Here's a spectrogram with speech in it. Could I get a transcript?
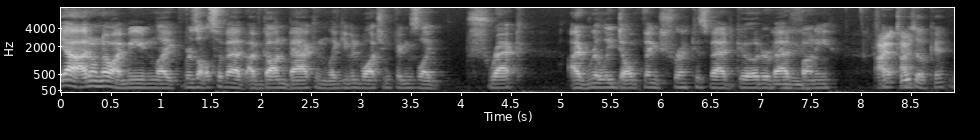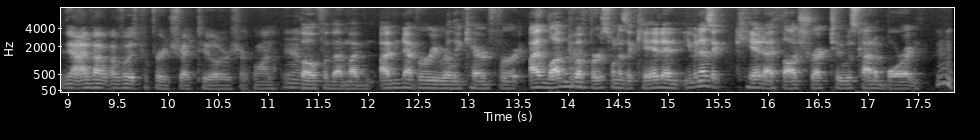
Yeah, I don't know. I mean, like, there's also that I've gone back and like even watching things like Shrek. I really don't think Shrek is that good or that Mm. funny. I, Two is okay. yeah, I've, I've always preferred Shrek two over Shrek one. Yeah. Both of them. I've I've never really cared for. I loved the first one as a kid, and even as a kid, I thought Shrek two was kind of boring, Hmm.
